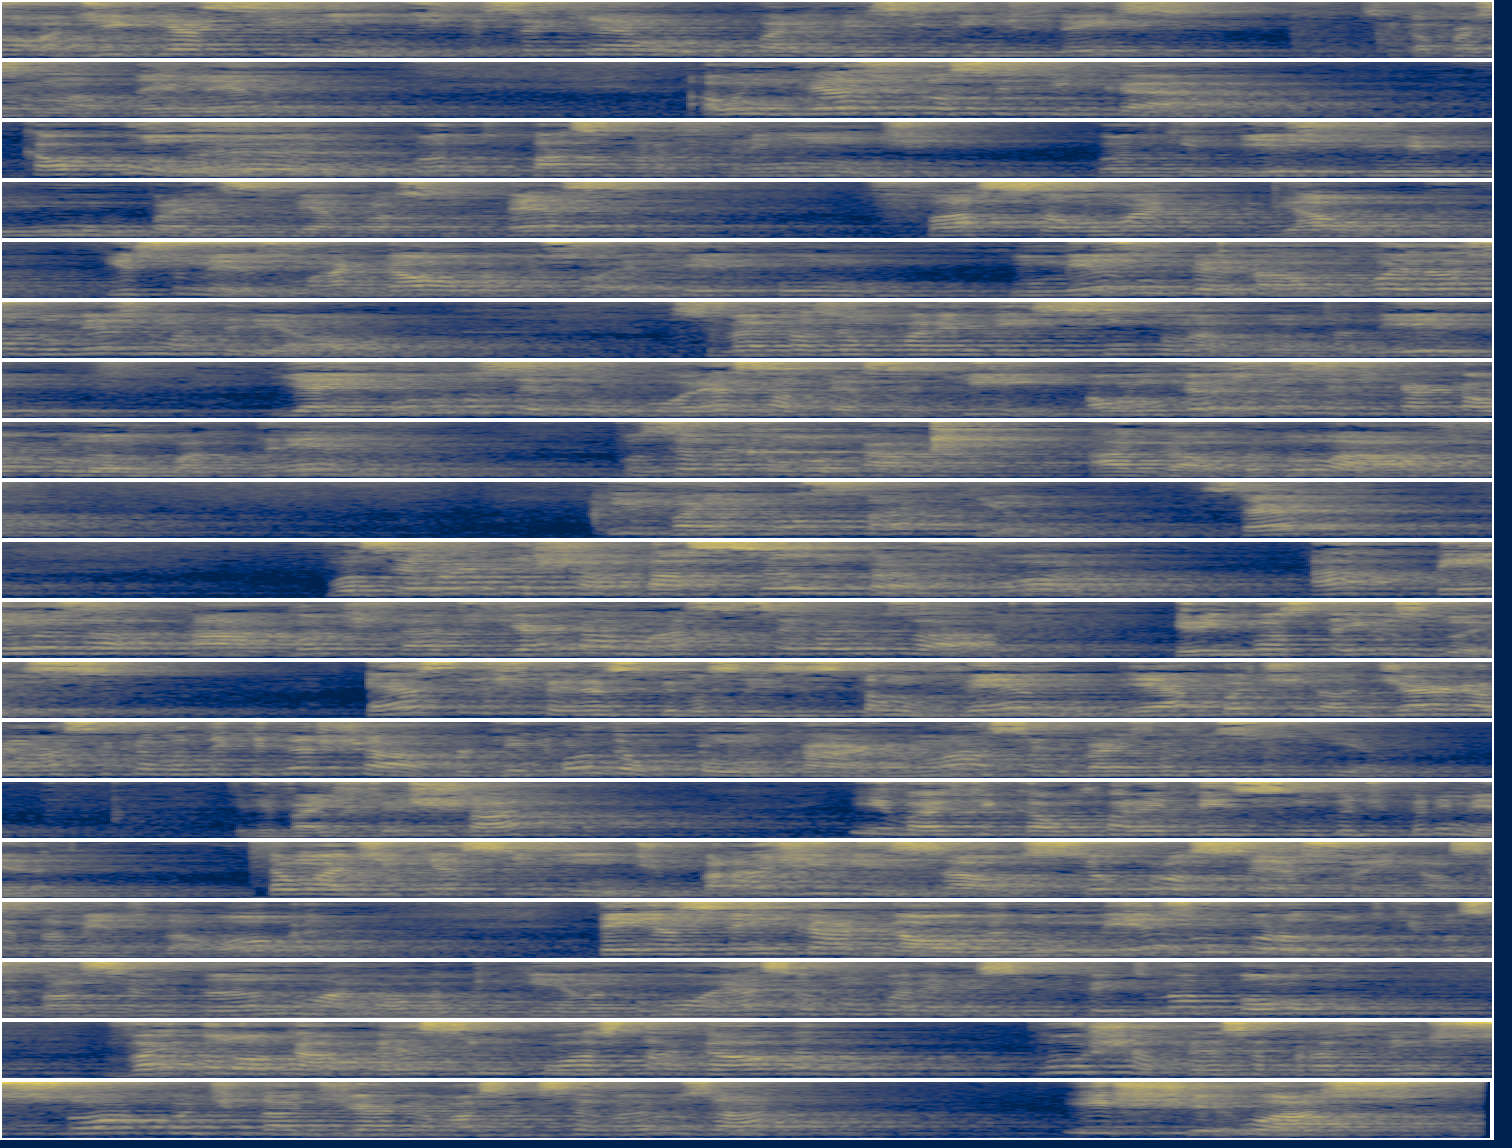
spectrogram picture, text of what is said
Pessoal, a dica é a seguinte, esse aqui é o 45 que a gente fez, esse aqui é o personal da Helena. Ao invés de você ficar calculando quanto passa para frente, quanto que deixa de recuo para receber a próxima peça, faça uma galga. Isso mesmo, a galga, pessoal, é feita com o mesmo pedal, um pedaço do mesmo material. Você vai fazer um 45 na ponta dele. E aí, quando você for pôr essa peça aqui, ao invés de você ficar calculando com a trena, você vai colocar a galga do lado e vai encostar aqui, ó, certo? Você vai deixar passando para fora apenas a, a, quantidade de argamassa que você vai usar. Eu encostei os dois. Essa diferença que vocês estão vendo é a quantidade de argamassa que eu vou ter que deixar, porque quando eu colocar a argamassa, ele vai fazer isso aqui, ó. Ele vai fechar e vai ficar um 45 de primeira. Então a dica é a seguinte, para agilizar o seu processo aí no assentamento da obra, Tenha sempre a galga do mesmo produto que você está assentando, uma galga pequena como essa, com 45 feito na ponta. Vai colocar a peça, encosta a galga, puxa a peça para frente, só a quantidade de argamassa que você vai usar e chega o aço.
